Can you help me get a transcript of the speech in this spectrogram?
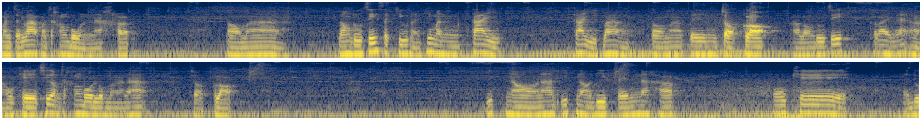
มันจะลากมาจากข้างบนนะครับ ต่อมาลองดูซิสกิลไหนที่มันใกล้ใกล้อีกบ้าง ต่อมาเป็นเจาะเกราะอ่าลองดูซิใกล้ไหมอ่าโอเค เชื่อมจากข้างบนลงมานะฮะเจาะเกราะ ignore นะครับ ignore defense นะครับโอเคดู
